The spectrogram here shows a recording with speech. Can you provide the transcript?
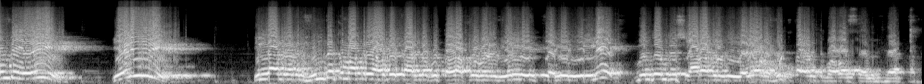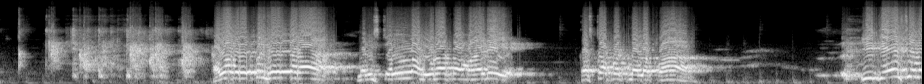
ಮುಂದೆ ಎಳಿ. ಎಳಿ. ಇಲ್ಲ ಅದ್ರ ಹಿಂದಕ್ಕೆ ಮಾತ್ರ ಯಾವುದೇ ಕಾರಣಕ್ಕೂ ತಳಕ್ ಎಲ್ಲಿ ಐತಿ ಅಲ್ಲಿ ಇಲ್ಲಿ. ಮುಂದೊಂದು ದಿವಸ ಯಾರಾದ್ರೂ ಎಳೆಯವರು ಅಂತ ಬಾಬಾ ಸಾಹೇಬ್ ಹೇಳ್ತಾರೆ. ಅವಾಗ ಹೇಳ್ತಾರ, ನಾನು ಇಷ್ಟೆಲ್ಲ ಹೋರಾಟ ಮಾಡಿ ಕಷ್ಟಪಟ್ನಲ್ಲಪ್ಪ. ಈ ದೇಶದ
